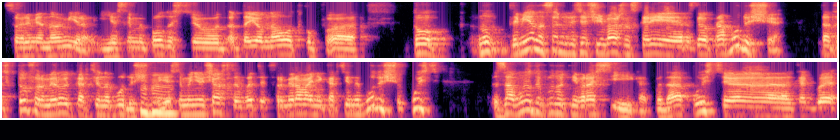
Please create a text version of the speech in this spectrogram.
современного мира. И если мы полностью отдаем на откуп, то ну, для меня, на самом деле, здесь очень важно скорее разговор про будущее, да, то есть кто формирует картину будущего. Uh-huh. Если мы не участвуем в этой формировании картины будущего, пусть заводы будут не в России, как бы, да, пусть э, как бы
